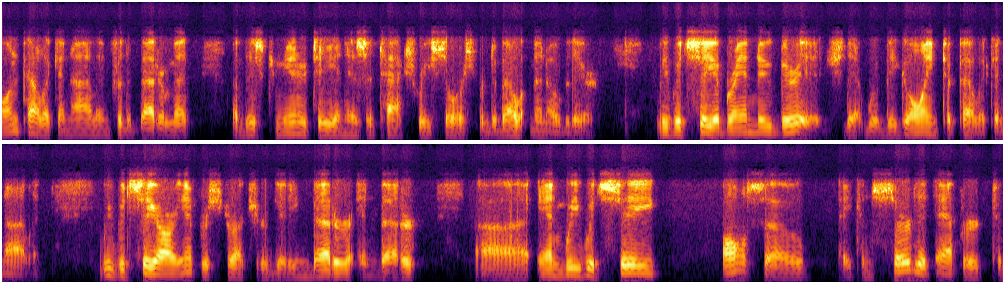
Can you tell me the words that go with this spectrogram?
on Pelican Island for the betterment of this community and as a tax resource for development over there. We would see a brand new bridge that would be going to Pelican Island we would see our infrastructure getting better and better, uh, and we would see also a concerted effort to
